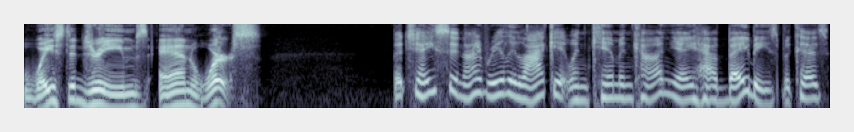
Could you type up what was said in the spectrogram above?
wasted dreams, and worse. But Jason, I really like it when Kim and Kanye have babies because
